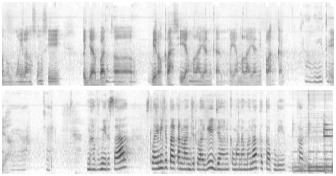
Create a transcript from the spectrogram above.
menemui langsung si pejabat hmm. uh, birokrasi yang melayankan yang melayani pelanggan. Oh begitu ya. Iya. ya. Oke. Nah pemirsa, setelah ini kita akan lanjut lagi. Jangan ke mana-mana, tetap di Pradika.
